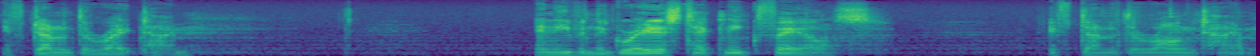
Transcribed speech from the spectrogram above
if done at the right time. And even the greatest technique fails if done at the wrong time.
